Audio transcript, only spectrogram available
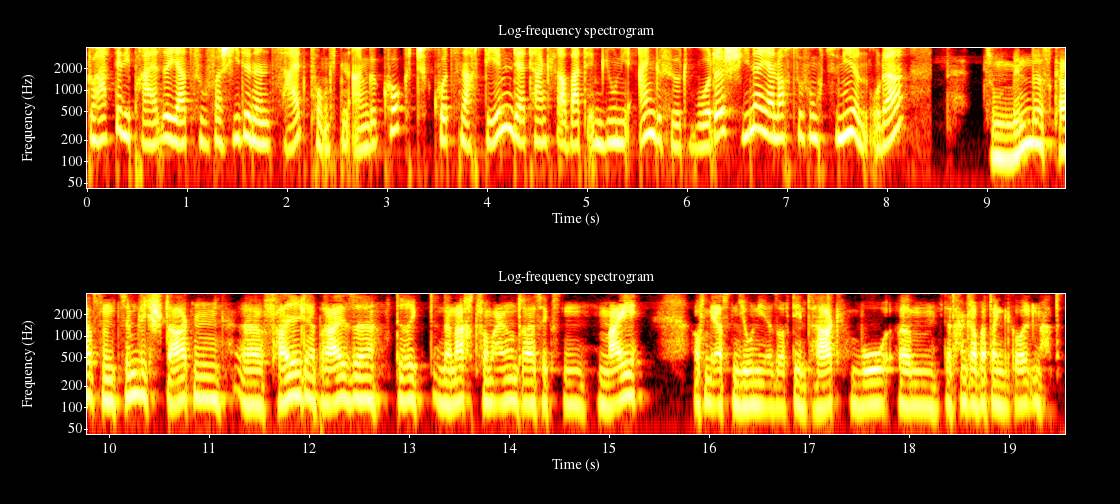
Du hast dir die Preise ja zu verschiedenen Zeitpunkten angeguckt. Kurz nachdem der Tankrabatt im Juni eingeführt wurde, schien er ja noch zu funktionieren, oder? Zumindest gab es einen ziemlich starken äh, Fall der Preise direkt in der Nacht vom 31. Mai auf dem 1. Juni, also auf den Tag, wo ähm, der Tankrabatt dann gegolten hat.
